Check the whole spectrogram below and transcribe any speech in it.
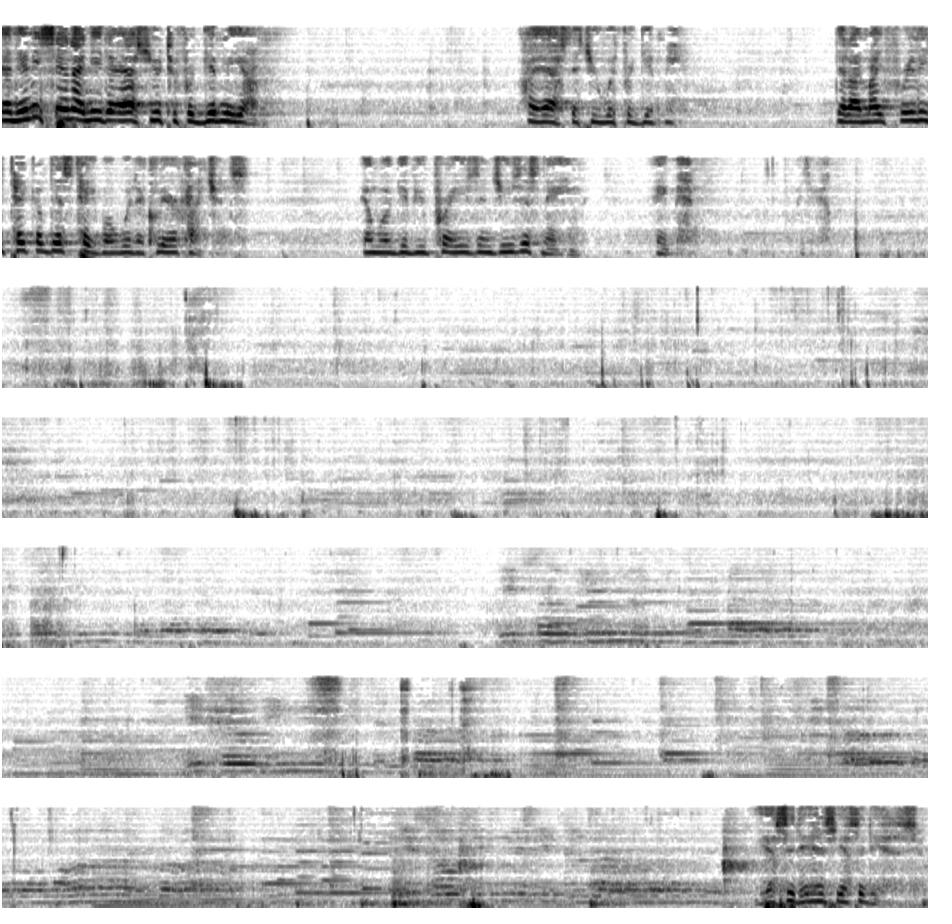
And any sin I need to ask you to forgive me of, I ask that you would forgive me. That I might freely take of this table with a clear conscience. And we'll give you praise in Jesus' name. Amen. Yes, it is. Yes, it is.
